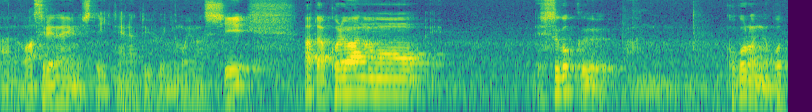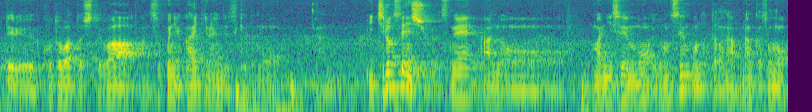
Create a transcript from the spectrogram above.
あの忘れないようにしていきたいなというふうに思いますしあとはこれはあのすごくあの心に残っている言葉としてはそこには書いてないんですけどもあのイチロー選手がですねあの、まあ、2000本4000本だったかななんかその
